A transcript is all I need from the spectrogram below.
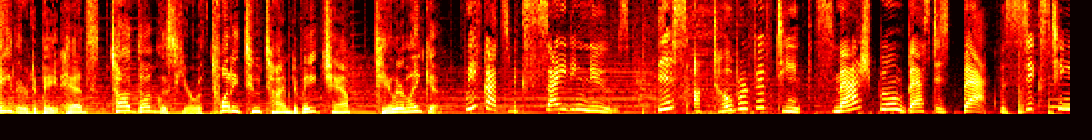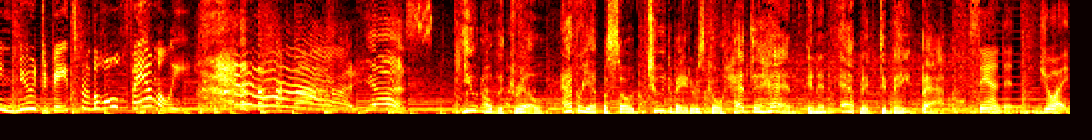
Hey there, debate heads. Todd Douglas here with 22 time debate champ Taylor Lincoln. We've got some exciting news. This October 15th, Smash Boom Best is back with 16 new debates for the whole family. Yes! You know the drill. Every episode, two debaters go head to head in an epic debate battle. Sanden, Joy,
